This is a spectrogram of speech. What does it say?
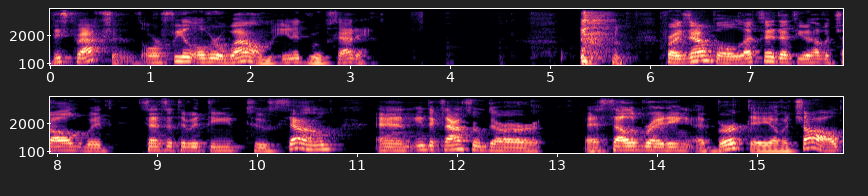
distractions or feel overwhelmed in a group setting. For example, let's say that you have a child with sensitivity to sound, and in the classroom they are uh, celebrating a birthday of a child,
